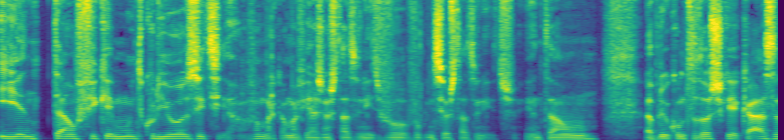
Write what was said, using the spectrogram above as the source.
e então fiquei muito curioso e disse: "Ah, vou marcar uma viagem aos Estados Unidos, vou, vou conhecer os Estados Unidos. Então abri o computador, cheguei a casa,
